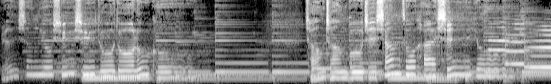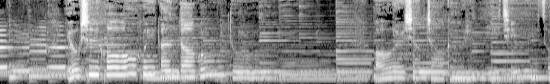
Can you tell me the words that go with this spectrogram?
人生有许许多多路口。常常不知向左还是右，有时候我会感到孤独，偶尔想找个人一起走。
